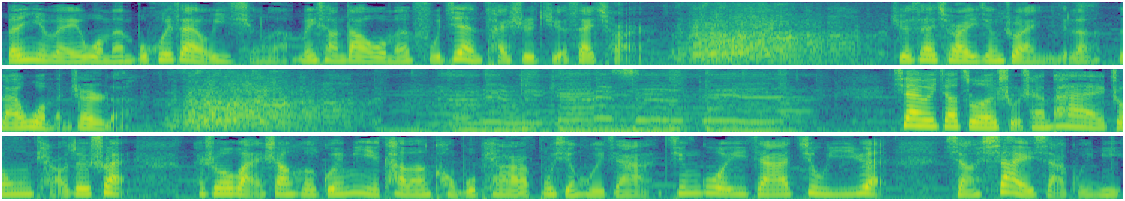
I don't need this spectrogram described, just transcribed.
本以为我们不会再有疫情了，没想到我们福建才是决赛圈儿，决赛圈已经转移了，来我们这儿了。”下一位叫做蜀山派中条最帅，他说晚上和闺蜜看完恐怖片儿，步行回家，经过一家旧医院，想吓一吓闺蜜，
